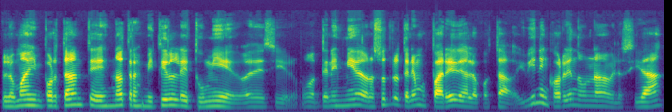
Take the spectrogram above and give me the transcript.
lo más importante es no transmitirle tu miedo. Es decir, vos tenés miedo, nosotros tenemos paredes a los costados y vienen corriendo a una velocidad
